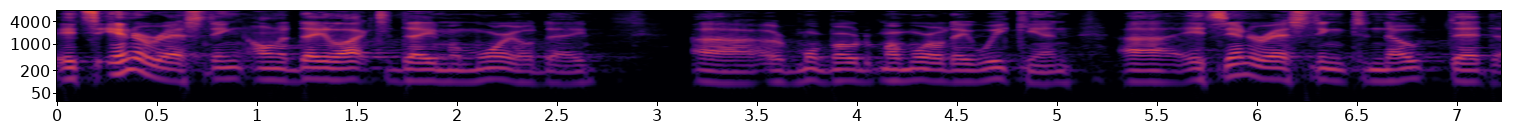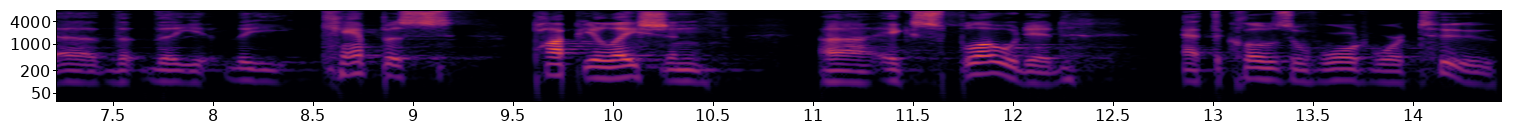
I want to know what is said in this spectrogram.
It's interesting on a day like today, Memorial Day, uh, or Memorial Day weekend, uh, it's interesting to note that uh, the, the, the, campus population uh, exploded at the close of World War II.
